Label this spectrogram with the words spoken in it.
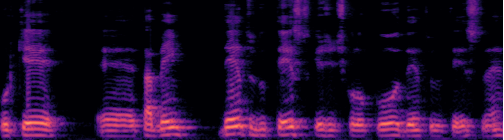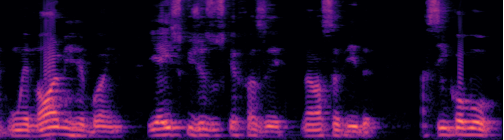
Porque é, tá bem dentro do texto que a gente colocou, dentro do texto, né? Um enorme rebanho. E é isso que Jesus quer fazer na nossa vida. Assim como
